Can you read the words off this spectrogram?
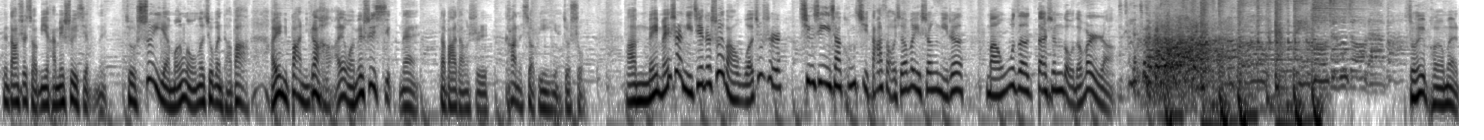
那当时小斌还没睡醒呢，就睡眼朦胧的就问他爸：“哎呀，你爸你干啥呀？我还没睡醒呢。”他爸当时看了小斌一眼，就说：“啊，没没事，你接着睡吧，我就是清新一下空气，打扫一下卫生。你这满屋子单身狗的味儿啊。”所以朋友们，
